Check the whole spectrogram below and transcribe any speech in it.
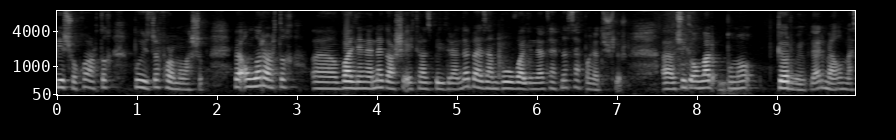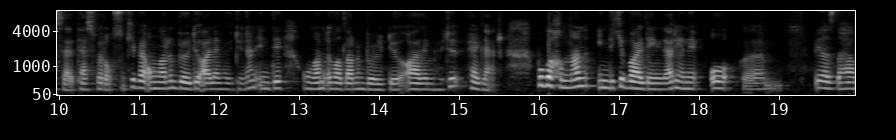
bir çoxu artıq bu üzrə formalaşıb və onlar artıq valideynlərinə qarşı etiraz bildirəndə bəzən bu valideynlər tərəfindən səhv başa düşülür. Çünki onlar bunu görməyiblər, məlum məsələ təsvir olsun ki, və onların böyüdüyü ailə mühiti ilə indi onların övladlarının böyüdüyü ailə mühiti fərqlənir. Bu baxımdan indiki valideynlər, yəni o biraz daha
